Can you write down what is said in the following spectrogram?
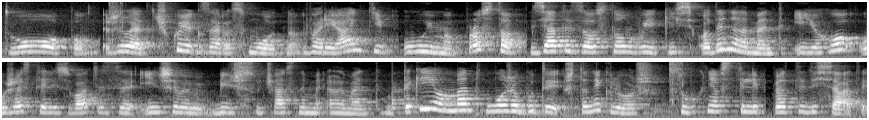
топом, жилеточку, як зараз модно. Варіантів уйма. Просто взяти за основу якийсь один елемент і його уже стилізувати з іншими більш сучасними елементами. Такий елемент може бути штани кльош, сукня в стилі 50-х,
